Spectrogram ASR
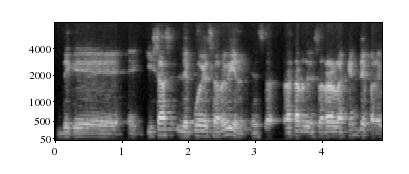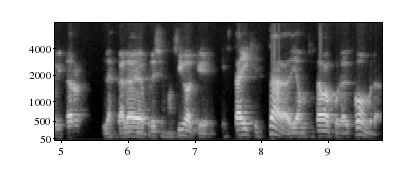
de que eh, quizás le puede servir tratar de encerrar a la gente para evitar la escalada de precios masiva que está ahí gestada, digamos, está bajo la alfombra.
